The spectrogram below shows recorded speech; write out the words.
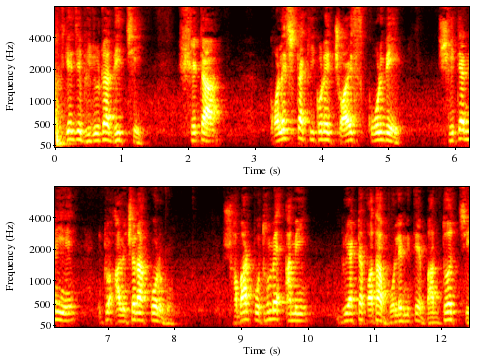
আজকে যে ভিডিওটা দিচ্ছি, সেটা কলেজটা কি করে চয়েস করবে, সেটা নিয়ে একটু আলোচনা করব। সবার প্রথমে আমি দু একটা কথা বলে নিতে বাধ্য হচ্ছি।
